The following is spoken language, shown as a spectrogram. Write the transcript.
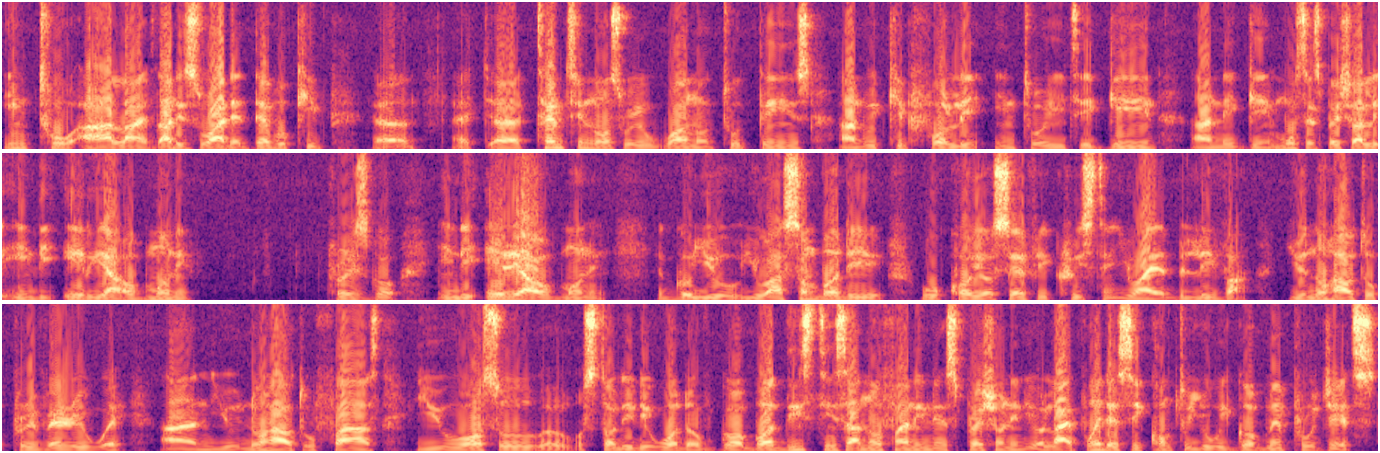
into our life. That is why the devil keep uh, uh, uh, tempting us with one or two things and we keep falling into it again and again most especially in the area of money. Praise god. In the area of money you you are somebody who call yourself a christian. You are a believer. You know how to pray very well and you know how to fast. You also uh, study the word of god. But these things are not finding expression in your life. When they see come to you with government projects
